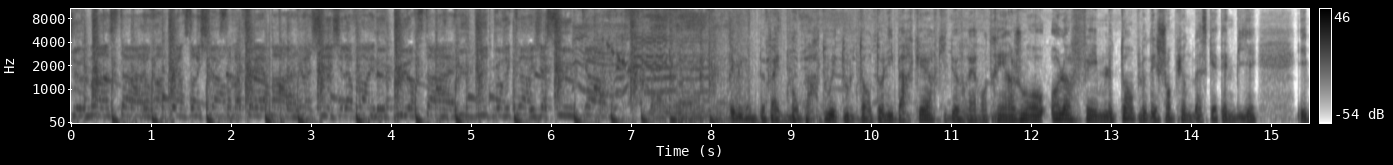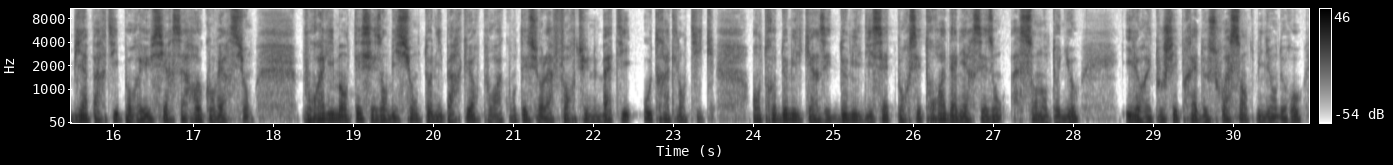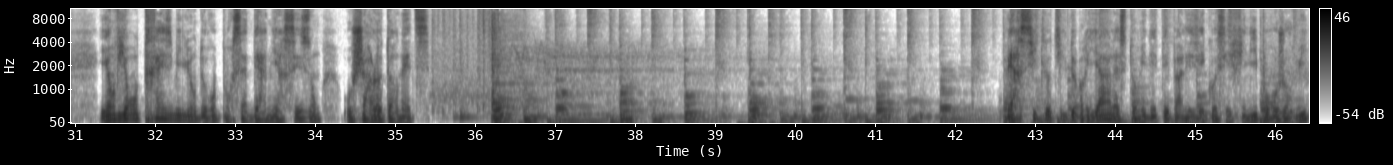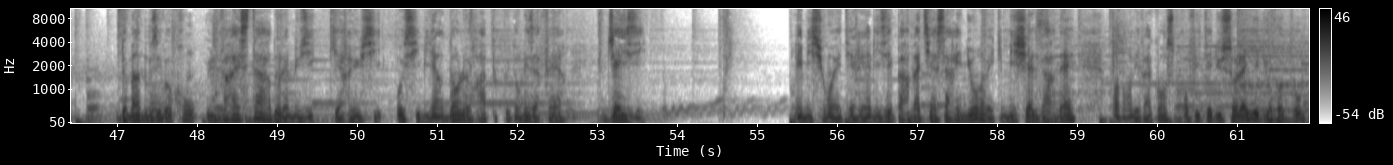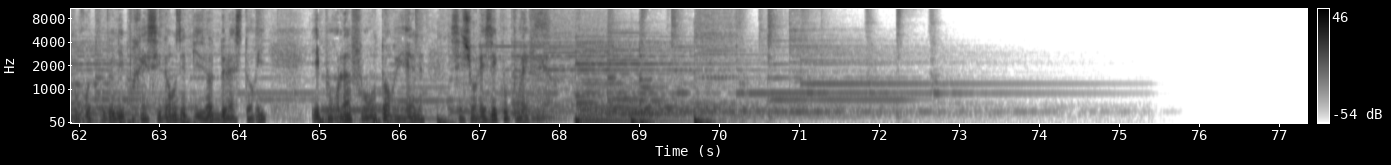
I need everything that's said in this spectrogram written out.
je m'installe, le rappers dans les chars, ça va faire mal. Engagé, j'ai la vibe, le pur style. Le public me réclame et j'assume car. Pas être bon partout et tout le temps. Tony Parker, qui devrait rentrer un jour au Hall of Fame, le temple des champions de basket NBA, est bien parti pour réussir sa reconversion. Pour alimenter ses ambitions, Tony Parker pourra compter sur la fortune bâtie outre-Atlantique. Entre 2015 et 2017, pour ses trois dernières saisons à San Antonio, il aurait touché près de 60 millions d'euros et environ 13 millions d'euros pour sa dernière saison aux Charlotte Hornets. Merci Clotilde Briard, la story d'été par les échos c'est fini pour aujourd'hui. Demain nous évoquerons une vraie star de la musique qui a réussi aussi bien dans le rap que dans les affaires, Jay-Z. L'émission a été réalisée par Mathias Arignon avec Michel Varnet. Pendant les vacances, profitez du soleil et du repos pour retrouver les précédents épisodes de la story. Et pour l'info en temps réel, c'est sur leséchos.fr.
